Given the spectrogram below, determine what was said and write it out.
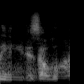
We need is a line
